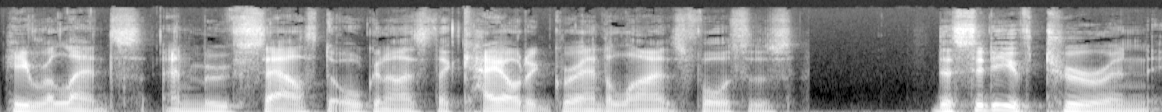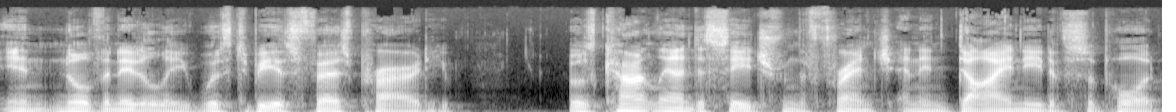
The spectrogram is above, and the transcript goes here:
he relents and moves south to organize the chaotic Grand Alliance forces. The city of Turin in northern Italy was to be his first priority, it was currently under siege from the French and in dire need of support.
